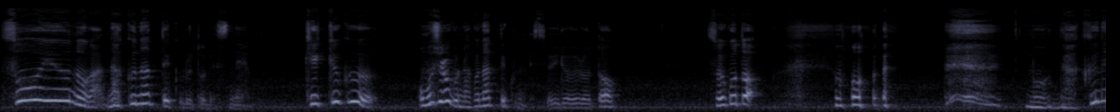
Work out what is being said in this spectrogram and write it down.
そういうのがなくなってくるとですね、結局、面白くなくなってくるんですよ、いろいろと。そういうこと。もう、もう泣くね？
